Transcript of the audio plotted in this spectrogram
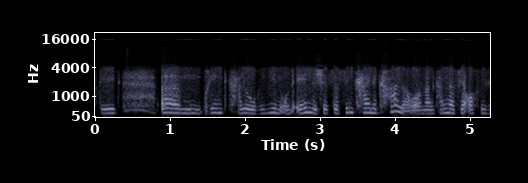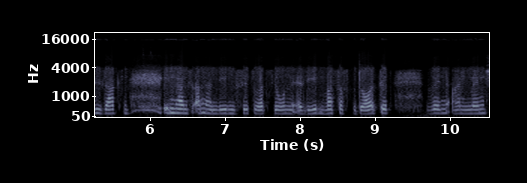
steht, ähm, bringt Kalorien und ähnliches. Das sind keine Karlauer. Man kann das ja auch, wie Sie sagten, in ganz anderen Lebenssituationen erleben, was das bedeutet, wenn ein Mensch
